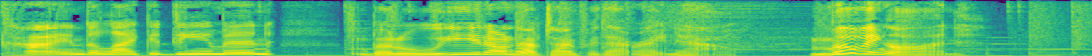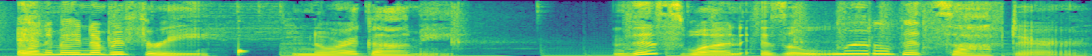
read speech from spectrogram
kinda like a demon, but we don't have time for that right now. Moving on. Anime number three Noragami. This one is a little bit softer,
